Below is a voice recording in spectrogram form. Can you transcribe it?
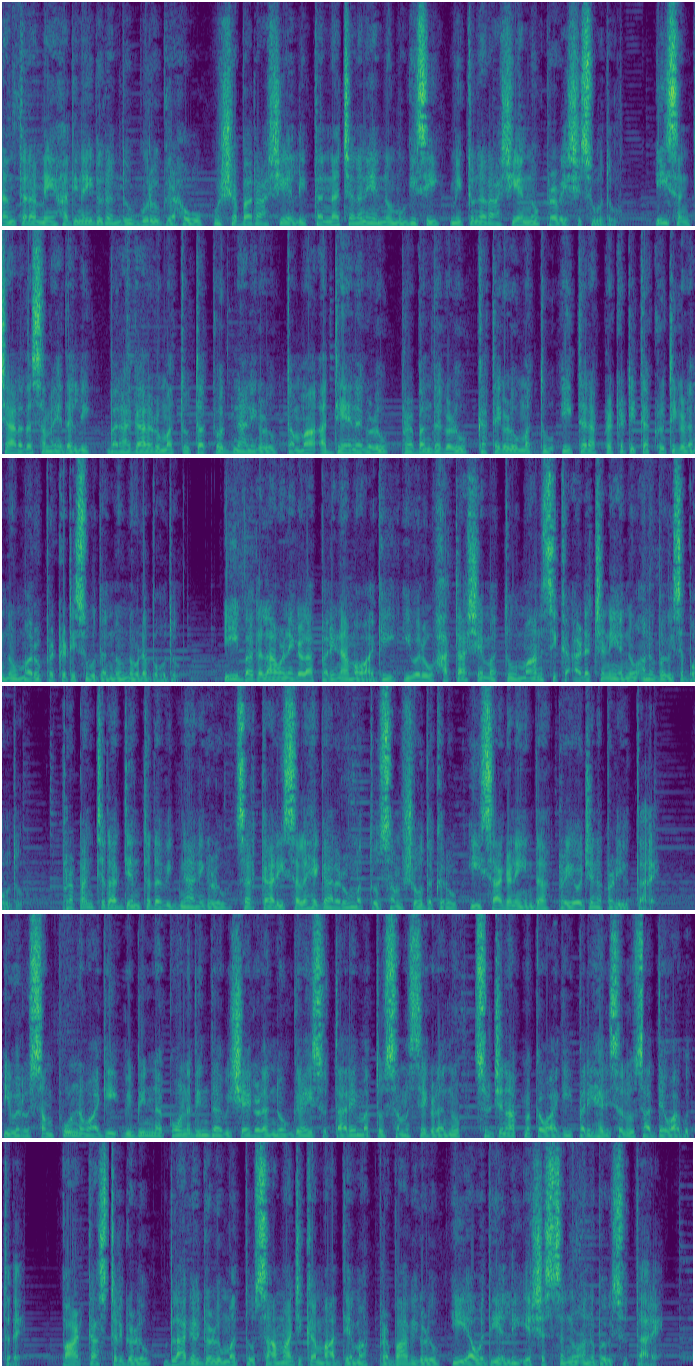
ನಂತರ ಮೇ ಹದಿನೈದರಂದು ಗುರು ಗ್ರಹವು ವೃಷಭ ರಾಶಿಯಲ್ಲಿ ತನ್ನ ಚಲನೆಯನ್ನು ಮುಗಿಸಿ ಮಿಥುನ ರಾಶಿಯನ್ನು ಪ್ರವೇಶಿಸುವುದು. ಈ ಸಂಚಾರದ ಸಮಯದಲ್ಲಿ ಬರಹಗಾರರು ಮತ್ತು ತತ್ವಜ್ಞಾನಿಗಳು ತಮ್ಮ ಅಧ್ಯಯನಗಳು, ಪ್ರಬಂಧಗಳು, ಕಥೆಗಳು ಮತ್ತು ಇತರ ಪ್ರಕಟಿತ ಕೃತಿಗಳನ್ನು ಮರುಪ್ರಕಟಿಸುವುದನ್ನು ನೋಡಬಹುದು. ಈ ಬದಲಾವಣೆಗಳ ಪರಿಣಾಮವಾಗಿ ಇವರು ಹತಾಶೆ ಮತ್ತು ಮಾನಸಿಕ ಅಡಚಣೆಯನ್ನು ಅನುಭವಿಸಬಹುದು. ಪ್ರಪಂಚದಾದ್ಯಂತದ ವಿಜ್ಞಾನಿಗಳು, ಸರ್ಕಾರಿ ಸಲಹೆಗಾರರು ಮತ್ತು ಸಂಶೋಧಕರು ಈ ಸಾಗಣೆಯಿಂದ ಪ್ರಯೋಜನ ಪಡೆಯುತ್ತಾರೆ. ಇವರು ಸಂಪೂರ್ಣವಾಗಿ ವಿಭಿನ್ನ ಕೋನದಿಂದ ವಿಷಯಗಳನ್ನು ಗ್ರಹಿಸುತ್ತಾರೆ ಮತ್ತು ಸಮಸ್ಯೆಗಳನ್ನು ಸೃಜನಾತ್ಮಕವಾಗಿ ಪರಿಹರಿಸಲು ಸಾಧ್ಯವಾಗುತ್ತದೆ. ಪಾಡ್ಕಾಸ್ಟರ್ಗಳು, ಬ್ಲಾಗರ್ಗಳು ಮತ್ತು ಸಾಮಾಜಿಕ ಮಾಧ್ಯಮ ಪ್ರಭಾವಿಗಳು ಈ ಅವಧಿಯಲ್ಲಿ ಯಶಸ್ಸನ್ನು ಅನುಭವಿಸುತ್ತಾರೆ.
